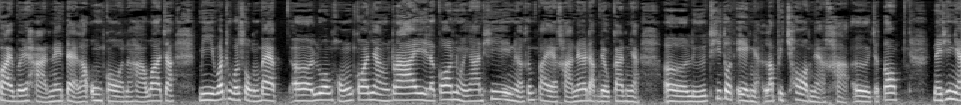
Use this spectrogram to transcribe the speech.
ฝ่ายบริหารในแต่ละองค์กรนะคะ ว่าจะมีวัตถุประสงค์แบบรวมขององค์กรอย่างไร แล้วก็หน่วยงานที่เหนือขึ้นไปอะค่ะในระดับเดียวกันเนี่ยหรือที่ตนเองเนี่ยรับผิดชอบเนี่ยค่ะเออจะต้องในที่นี้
